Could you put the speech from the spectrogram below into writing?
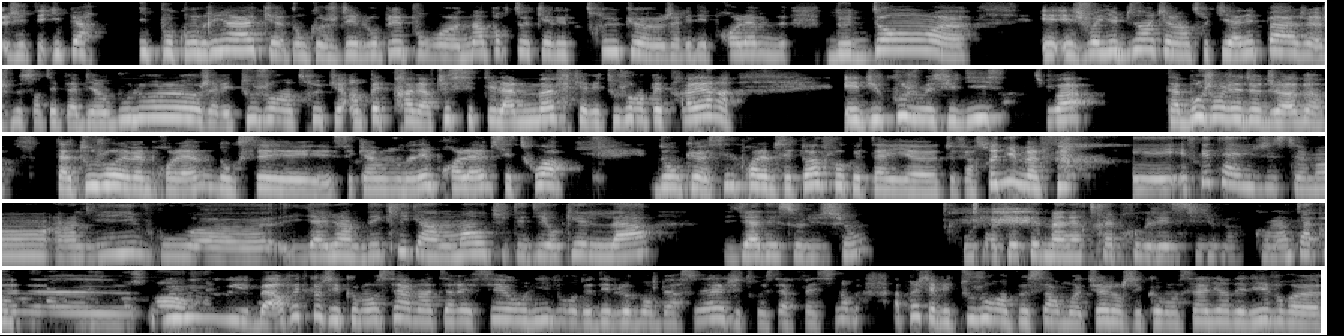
j'étais hyper hypochondriaque, donc je développais pour euh, n'importe quel truc, euh, j'avais des problèmes de, dents. Et, je voyais bien qu'il y avait un truc qui allait pas. Je, me sentais pas bien au boulot. J'avais toujours un truc, un pet de travers. Tu sais, c'était la meuf qui avait toujours un pet de travers. Et du coup, je me suis dit, tu vois, t'as beau changer de job, t'as toujours les mêmes problèmes. Donc, c'est qu'à un moment donné, le problème, c'est toi. Donc, si le problème, c'est toi, faut que tu ailles te faire soigner, meuf. Et est-ce que tu as eu justement un livre où euh, il y a eu un déclic à un moment où tu t'es dit, OK, là, il y a des solutions? Ou ça s'est fait de manière très progressive? Comment tu as commencé euh, Oui, oui, oui. Bah, en fait, quand j'ai commencé à m'intéresser aux livres de développement personnel, j'ai trouvé ça fascinant. Après, j'avais toujours un peu ça en moi. Tu vois, j'ai commencé à lire des livres euh,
